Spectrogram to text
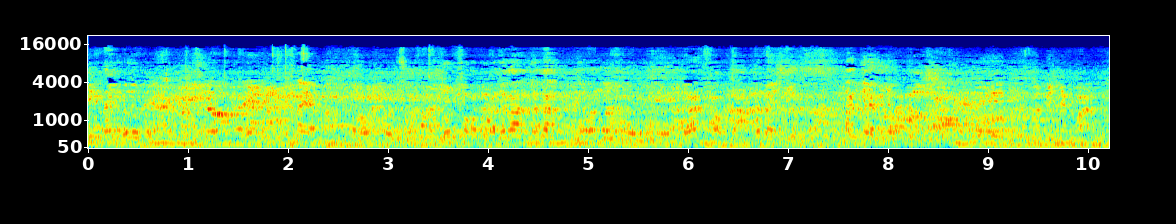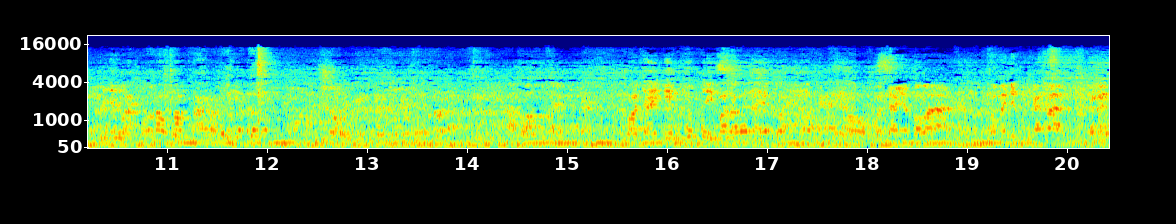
นิดนก็เลยไปหาแต่เขาโดนสั่งลงขอบแล้วก็แล้วก็แล้วก็ดูแล้วก็ข่าตามเข้าไปอยู่ตั้งใจไม่ยอมมันเป็นยังหวะเป็นยังหวะเข้าช่องทางแบบนี้แล้วก็พอใจเกมชกเองว่าเราแค่ไหนก็พอใจเพราะว่าก็ไม่ได้เหมือนกันว่าจะเป็น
